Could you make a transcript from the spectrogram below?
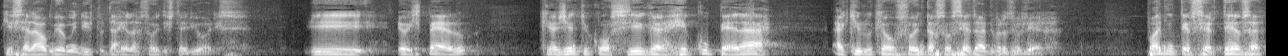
que será o meu ministro das Relações Exteriores. E eu espero que a gente consiga recuperar aquilo que é o sonho da sociedade brasileira. Podem ter certeza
